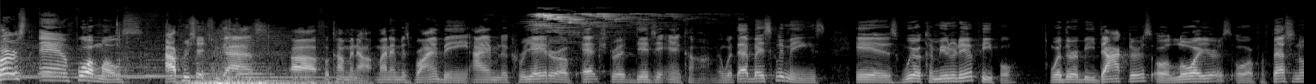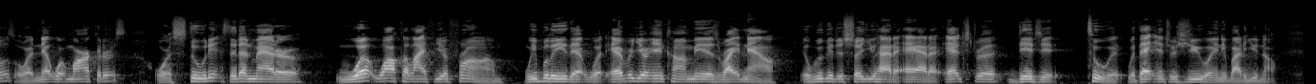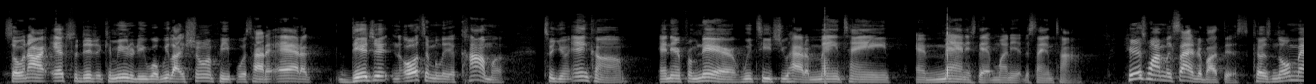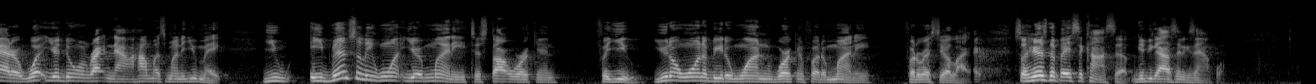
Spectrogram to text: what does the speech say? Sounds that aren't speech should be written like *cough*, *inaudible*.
First and foremost, I appreciate you guys uh, for coming out. My name is Brian Bean. I am the creator of Extra Digit Income. And what that basically means is we're a community of people, whether it be doctors or lawyers or professionals or network marketers or students, it doesn't matter what walk of life you're from. We believe that whatever your income is right now, if we could just show you how to add an extra digit to it, would that interest you or anybody you know? So in our extra digit community, what we like showing people is how to add a digit and ultimately a comma to your income. And then from there, we teach you how to maintain and manage that money at the same time. Here's why I'm excited about this because no matter what you're doing right now, how much money you make, you eventually want your money to start working for you. You don't want to be the one working for the money for the rest of your life. So here's the basic concept. I'll give you guys an example.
